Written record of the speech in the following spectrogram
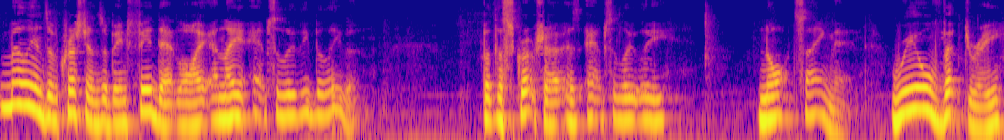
millions of Christians have been fed that lie and they absolutely believe it. But the scripture is absolutely not saying that. Real victory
